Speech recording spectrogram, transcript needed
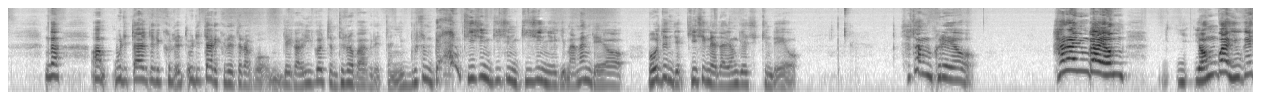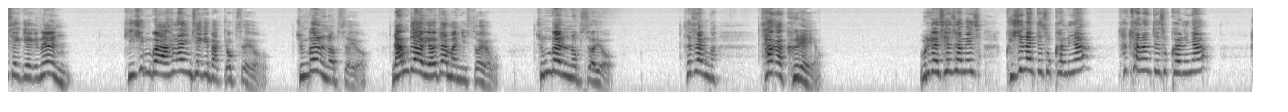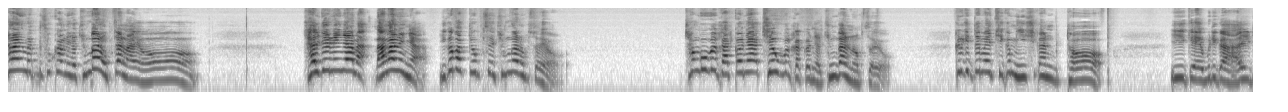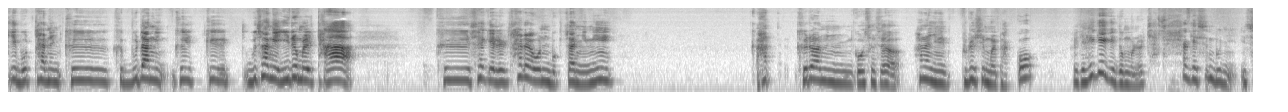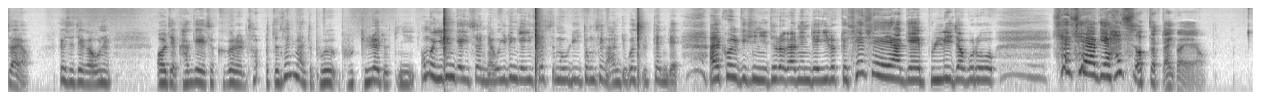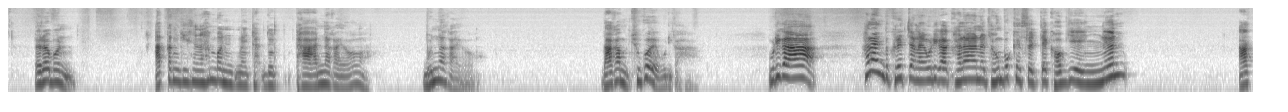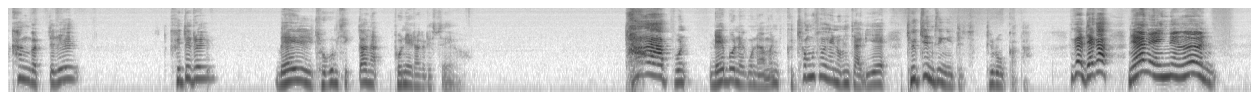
그러니까 아, 우리 딸들이 그래 우리 딸이 그러더라고. 내가 이것 좀 들어봐 그랬더니 무슨 맨 귀신 귀신 귀신 얘기만 한대요. 뭐든지 귀신에다 연결시킨대요. 세상은 그래요. 하나님과 영 영과 육의 세계는 귀신과 하나님 세계밖에 없어요. 중간은 없어요. 남자 여자만 있어요. 중간은 없어요. 세상과 사가 그래요. 우리가 세상에서 귀신한테 속하느냐? 사탄한테 속하느냐? 하나님 앞에 속하느냐? 중간 없잖아요. 잘 되느냐? 마- 망하느냐? 이거밖에 없어요. 중간 없어요. 천국을 갈 거냐? 지옥을 갈 거냐? 중간은 없어요. 그렇기 때문에 지금 이 시간부터 이게 우리가 알지 못하는 그, 그 무당, 그, 그 우상의 이름을 다 그 세계를 살아온 목사님이 하- 그런 곳에서 하나님의 부르심을 받고 이렇게 회개 기도문을 자세하게 쓴 분이 있어요. 그래서 제가 오늘 어제 가게에서 그거를 서- 어떤 손님한테 보, 보- 들려줬더니 어머 이런 게 있었냐고 이런 게 있었으면 우리 동생 안 죽었을 텐데 알코올 귀신이 들어가는데 이렇게 세세하게 분리적으로 세세하게 할 수 없었다 이거예요. 여러분 악한 귀신은 한 번에 다 안 나가요. 못 나가요. 나가면 죽어요 우리가. 우리가 하나님도 그랬잖아요. 우리가 가나안을 정복했을 때 거기에 있는 악한 것들을 그들을 매일 조금씩 떠나 보내라 그랬어요. 다 보, 내보내고 나면 그 청소해 놓은 자리에 들짐승이 들- 들어올까 봐. 그러니까 내가 내 안에 있는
